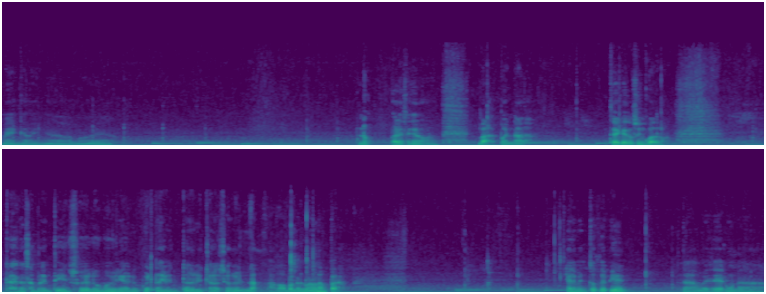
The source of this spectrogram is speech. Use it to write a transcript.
Venga, venga, vamos a ver. No, parece que no, ¿no? Vale, pues nada. Te quedó sin cuadro. Tarjeta San Valentín, suelo, mobiliario, puertas y ventanas, instalaciones. La... Vamos a ponerle una lámpara. Elementos de pie. a ver una.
